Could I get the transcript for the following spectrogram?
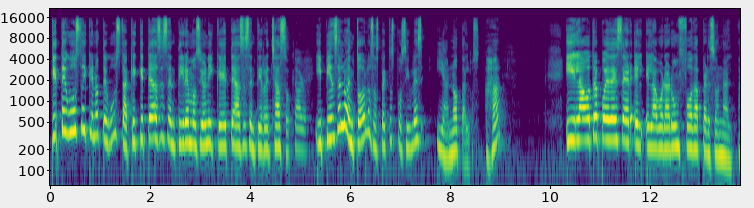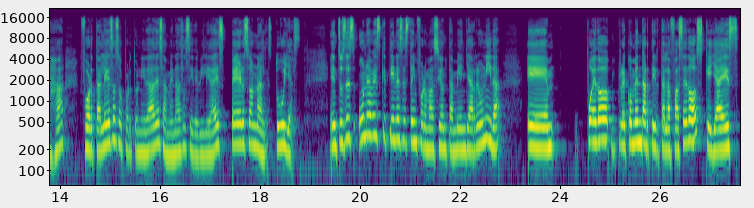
¿Qué te gusta y qué no te gusta? ¿Qué, ¿Qué, te hace sentir emoción y qué te hace sentir rechazo? Claro. Y piénsalo en todos los aspectos posibles y anótalos. Ajá. Y la otra puede ser el elaborar un FODA personal. Ajá. Fortalezas, oportunidades, amenazas y debilidades personales, tuyas. Entonces, una vez que tienes esta información también ya reunida, em, puedo recomendarte irte a la fase 2, que ya es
